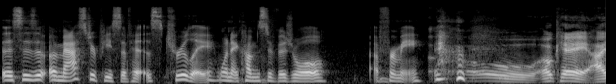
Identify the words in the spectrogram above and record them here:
this is a masterpiece of his, truly, when it comes to visual. Uh, For me, Oh, okay. I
